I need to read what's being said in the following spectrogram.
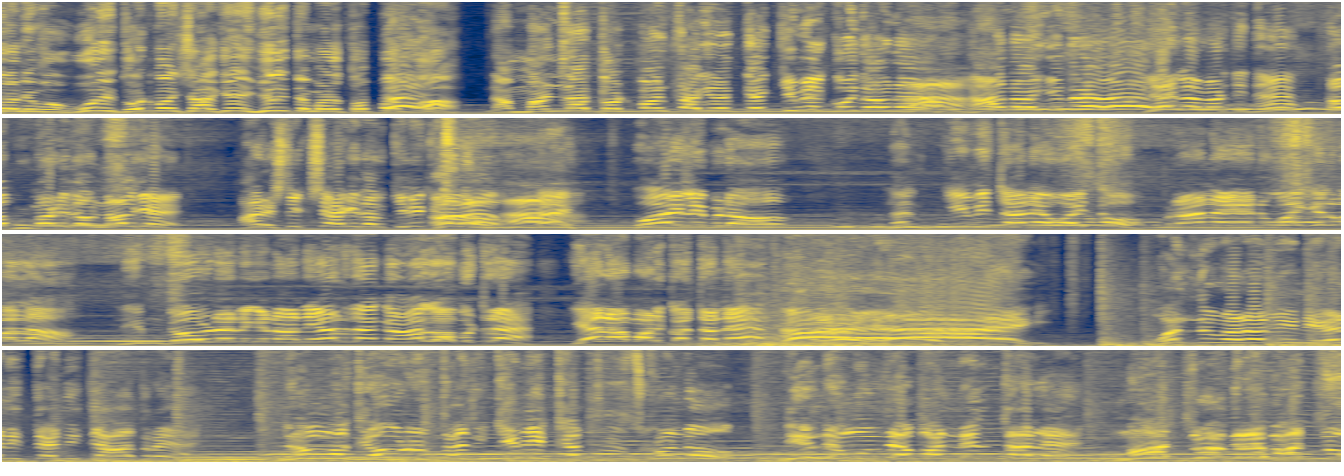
ಏನ್ ಗೌಡ್ರ ನೀವು ಊರಿಗೆ ದೊಡ್ಡ ಮನುಷ್ಯ ಆಗಿ ಈ ರೀತಿ ಮಾಡೋ ತಪ್ಪಲ್ವಾ? ನಮ್ಮಣ್ಣ ದೊಡ್ಡ ಮನ್ಸಾಗಿರೋದಕ್ಕೆ ಕಿವಿ ಕೊಯ್ದವನ? ನಾನಾಗಿದ್ರೆ ಏನ ಮಾಡ್ತಿದ್ದೆ? ತಪ್ಪು ಮಾಡಿದವ್ ನಾಲ್ಗೆ. ಅರೆ ಶಿಕ್ಷೆ ಆಗಿದವ್ ಕಿವಿ ಹೋಯ್ಲಿ ಬಿಡು. ನನ್ ಕಿವಿ ತಾನೇ ಹೋಯ್ತು. ಪ್ರಾಣ ಏನು ಹೋಗಿಲ್ವಲ್ಲ? ನಿಮ್ ಗೌಡನಿಗೆ ನಾನು ಹೇಳ್ದಂಗ ಆಗೋಗ್ಬಿಟ್ರೆ ಏನ ಮಾಡ್ಕೊತಾನೆ. ಒಂದು ವೇಳೆ ನೀನ್ ಹೇಳಿದ್ದೆ ನಿಜ ಆದ್ರೆ ನಮ್ಮ ಗೌಡ್ರು ತನ್ನ ಕಿವಿ ಕತ್ತರಿಸ್ಕೊಂಡು ನಿನ್ನೆ ಮುಂದೆ ಬಂದು ನಿಲ್ತಾರೆ ಮಾತು ಅಂದ್ರೆ ಮಾತು.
